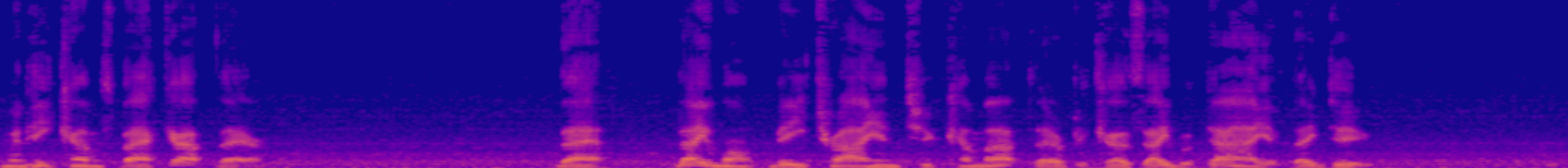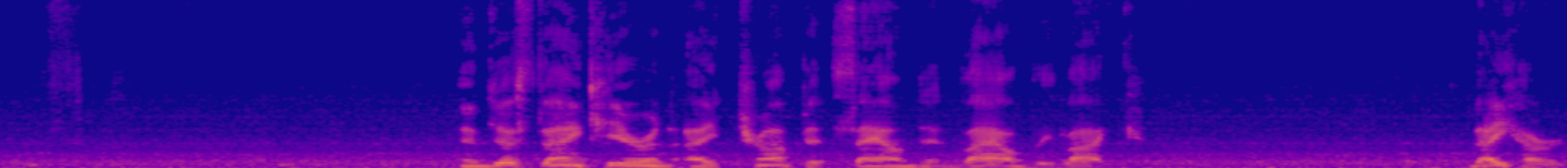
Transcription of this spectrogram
when he comes back up there, that they won't be trying to come up there because they will die if they do. And just think hearing a trumpet sounding loudly like they heard.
